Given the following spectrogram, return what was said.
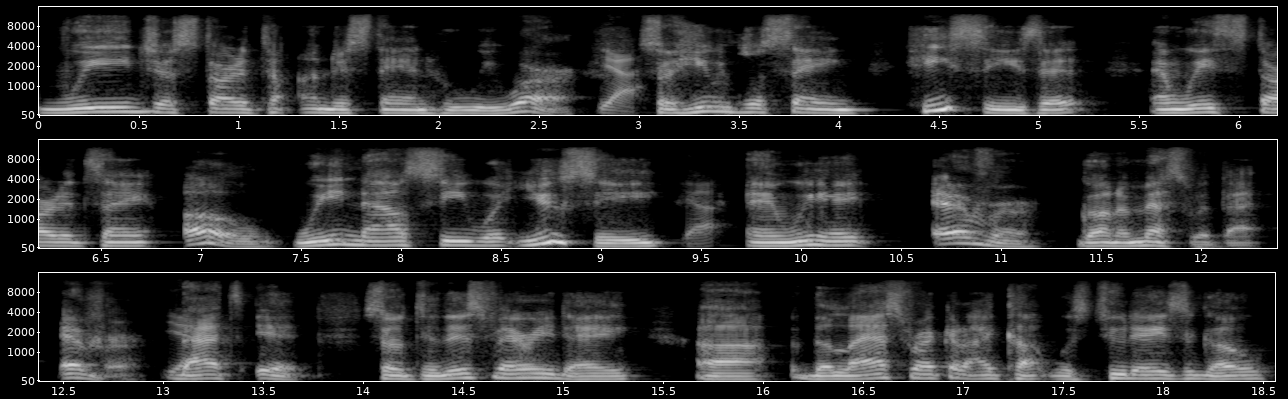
we just started to understand who we were. Yeah. So he was just saying he sees it. And we started saying, oh, we now see what you see. Yeah. And we ain't ever gonna mess with that ever. Yeah. That's it. So to this very day, uh, the last record I cut was two days ago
